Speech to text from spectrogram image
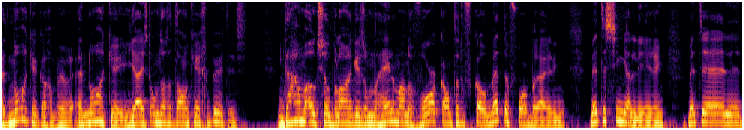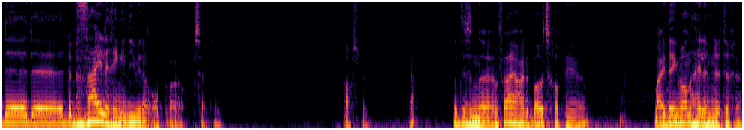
het nog een keer kan gebeuren en nog een keer, juist omdat het al een keer gebeurd is. Daarom ook zo belangrijk is om helemaal aan de voorkant te voorkomen met de voorbereiding, met de signalering, met de, de, de, de, de beveiligingen die we daarop eh, opzetten. Absoluut. Dat is een, eh, een vrij harde boodschap, heren. Maar ik denk wel een hele nuttige.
